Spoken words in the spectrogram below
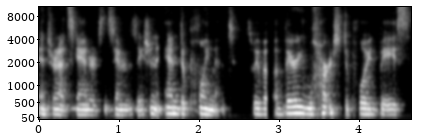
internet standards and standardization and deployment. So we have a, very large deployed base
